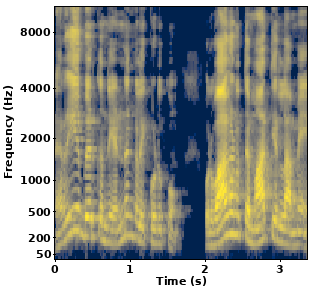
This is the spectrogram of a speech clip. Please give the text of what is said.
நிறைய பேருக்கு அந்த எண்ணங்களை கொடுக்கும். ஒரு வாகனத்தை மாற்றிடலாமே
